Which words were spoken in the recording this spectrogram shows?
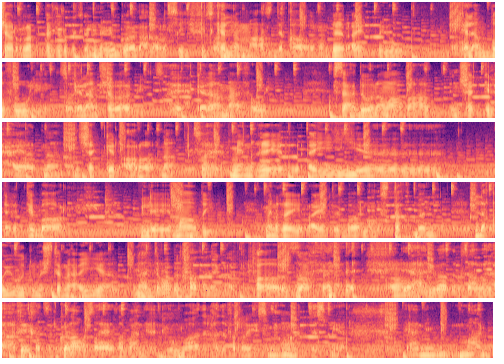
جرب تجربة إنه يقعد على رصيف يتكلم مع أصدقائه من غير أي قيود. كلام طفولي صحيح. كلام شبابي صحيح. كلام عفوي. ساعدونا مع بعض نشكل حياتنا نشكل آرائنا صحيح. من غير أي آه، اعتبار لماضي من غير أي اعتبار لمستقبل لقيود مجتمعية. لا أنت ما بنخاف عليك بعد. آه بالضبط. آه. يعني ما بنخاف على حقيقة الكلام صحيح طبعا يعني هو هذا الهدف الرئيسي من وراء التسمية. يعني ما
